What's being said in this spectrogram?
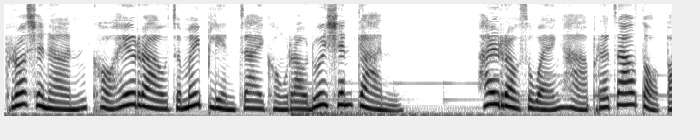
เพราะฉะนั้นขอให้เราจะไม่เปลี่ยนใจของเราด้วยเช่นกัน ให้เราแสวงหาพระเจ้าต่อไป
